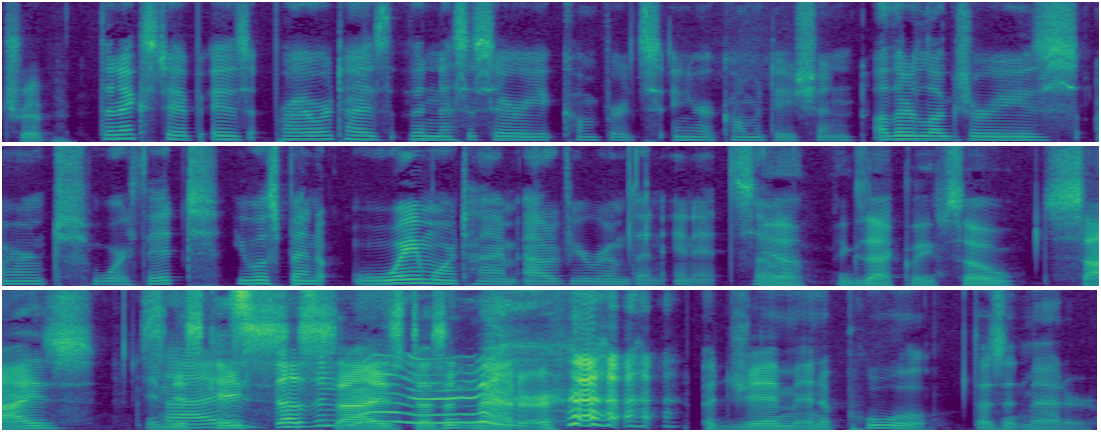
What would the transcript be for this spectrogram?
trip. The next tip is prioritize the necessary comforts in your accommodation. Other luxuries aren't worth it. You will spend way more time out of your room than in it. So yeah, exactly. So size in this case doesn't size doesn't matter. matter. a gym and a pool doesn't matter.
